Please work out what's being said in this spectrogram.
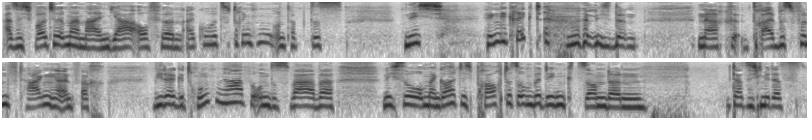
Also ich wollte immer mal ein Jahr aufhören, Alkohol zu trinken und habe das nicht hingekriegt, weil ich dann nach drei bis fünf Tagen einfach wieder getrunken habe. Und es war aber nicht so, oh mein Gott, ich brauche das unbedingt, sondern dass ich mir das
